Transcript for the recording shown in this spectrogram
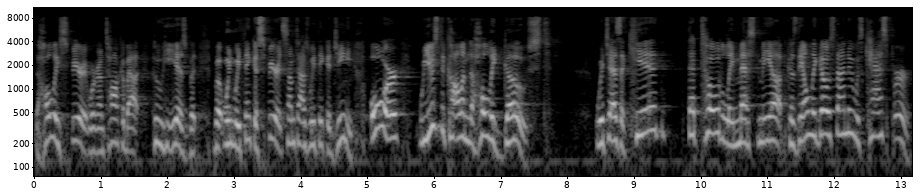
The Holy Spirit, we're going to talk about who He is, but, but when we think of Spirit, sometimes we think of genie. Or we used to call Him the Holy Ghost, which as a kid, that totally messed me up because the only ghost I knew was Casper.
